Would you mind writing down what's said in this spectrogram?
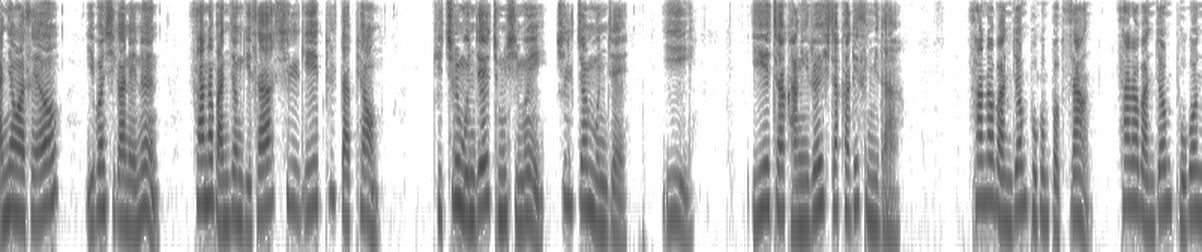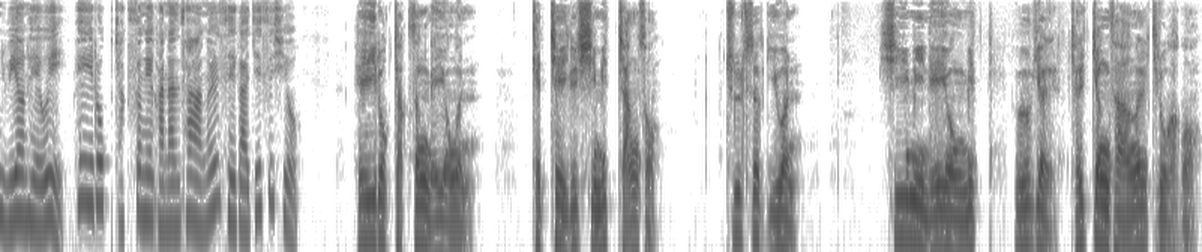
안녕하세요. 이번 시간에는 산업안전기사 실기 필답형 기출문제 중심의 실전 문제 2 2회차 강의를 시작하겠습니다. 산업안전보건법상 산업안전보건위원회의 회의록 작성에 관한 사항을 세 가지 쓰시오. 회의록 작성 내용은 개최 일시 및 장소, 출석 위원, 심의 내용 및 의결, 결정 사항을 기록하고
